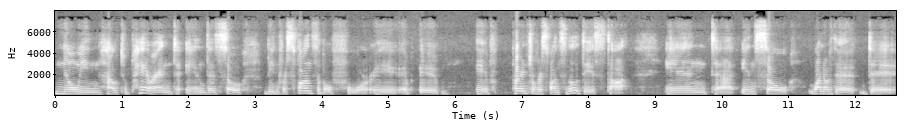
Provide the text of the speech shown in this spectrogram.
knowing how to parent and so being responsible for a, a, a parental responsibility is taught and uh, and so one of the, the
